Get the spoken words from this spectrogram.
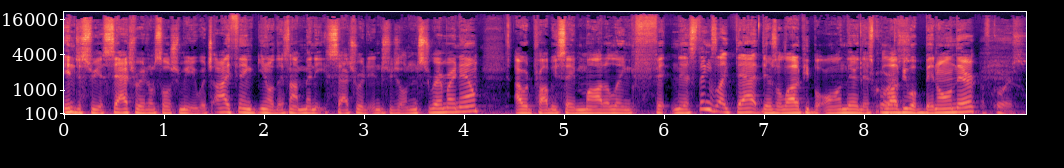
industry is saturated on social media, which I think, you know, there's not many saturated industries on Instagram right now. I would probably say modeling, fitness, things like that. There's a lot of people on there. There's a lot of people been on there. Of course.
